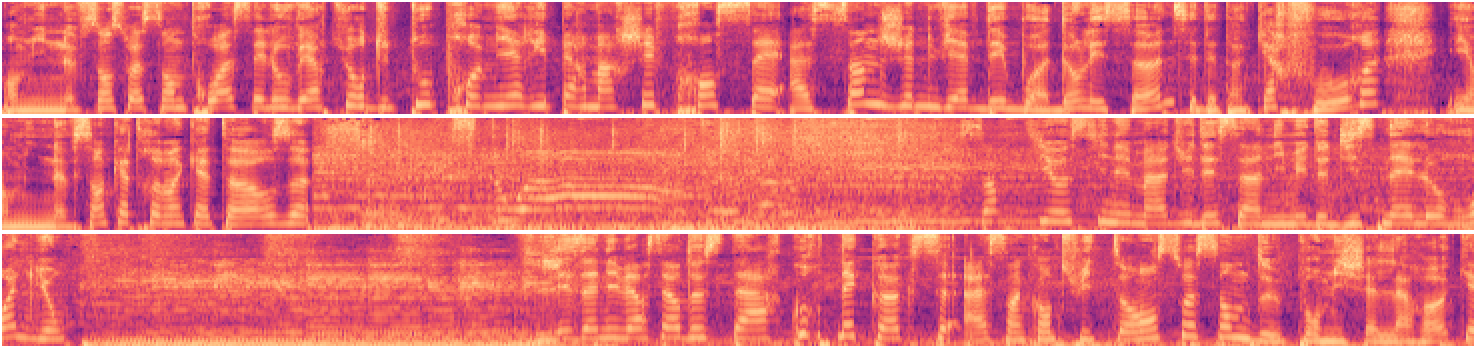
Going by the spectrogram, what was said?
En 1963, c'est l'ouverture du tout premier hypermarché français à Sainte-Geneviève-des-Bois dans l'Essonne. C'était un carrefour. Et en 1994, sortie au cinéma du dessin animé de Disney Le Roi Lion. Les anniversaires de stars, Courtney Cox à 58 ans, 62 pour Michel Larocque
